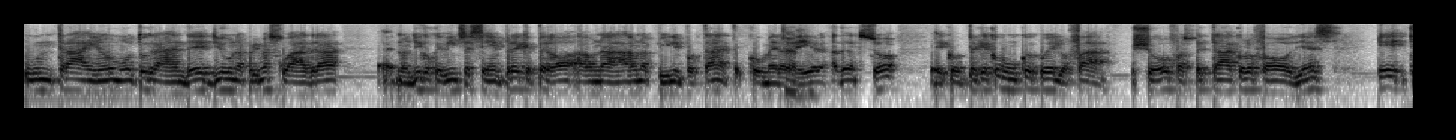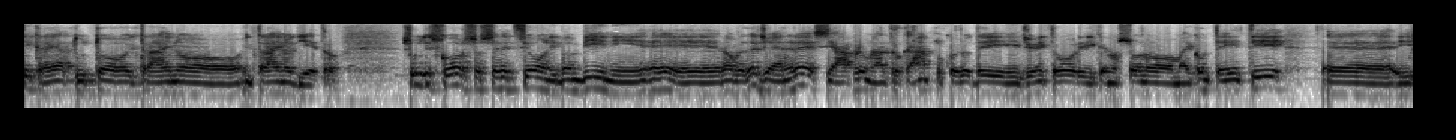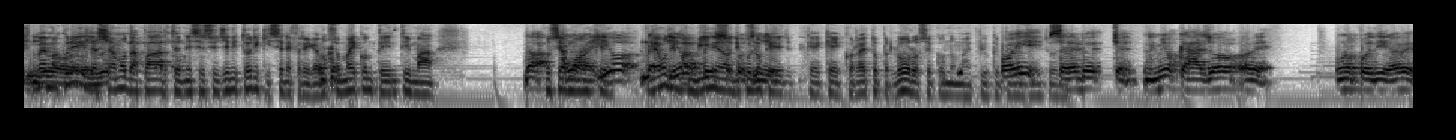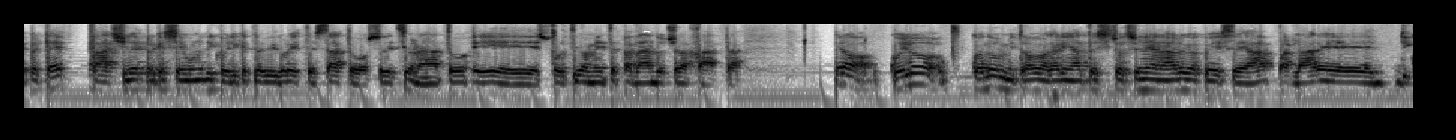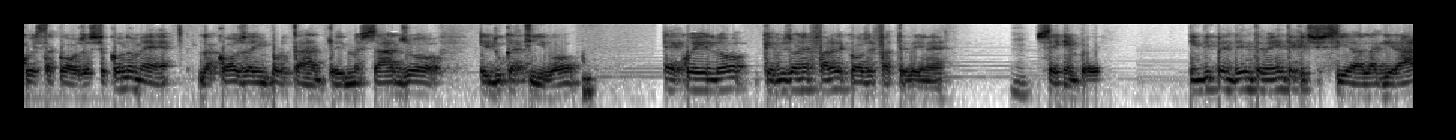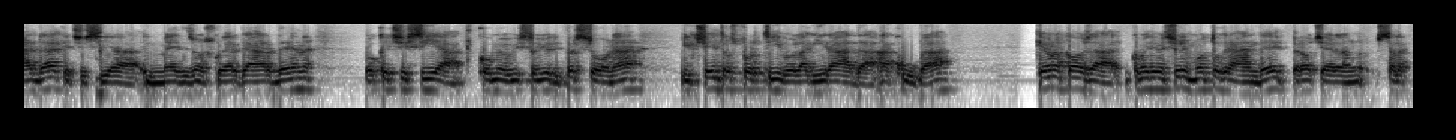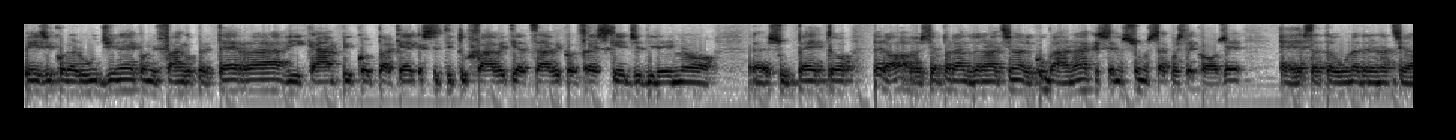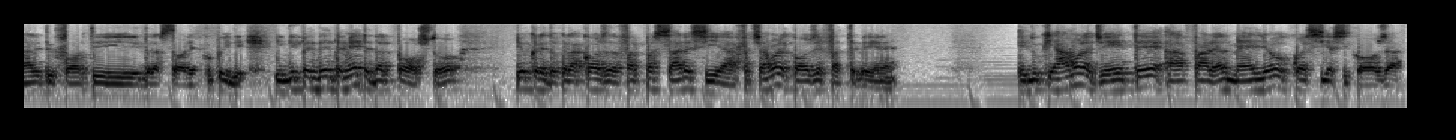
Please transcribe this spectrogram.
un traino molto grande di una prima squadra, eh, non dico che vince sempre, che però ha una, ha una pila importante come la certo. adesso, ecco, perché comunque quello fa show, fa spettacolo, fa audience e ti crea tutto il traino, il traino dietro. Sul discorso selezioni, bambini e robe del genere si apre un altro campo, quello dei genitori che non sono mai contenti, eh, Beh, ma quelli li lasciamo da parte, nel senso i genitori chi se ne frega, non sono mai contenti, ma no, possiamo allora, anche... Io, Parliamo dei bambini, no, di quello che, che, che, è corretto per loro, secondo me, più che Poi per i genitori. Sarebbe, cioè, nel mio caso, vabbè, uno può dire, vabbè, per te è facile perché sei uno di quelli che, tra virgolette, è stato selezionato e sportivamente parlando ce l'ha fatta. Però quello, quando mi trovo magari in altre situazioni analoghe a queste a parlare di questa cosa, secondo me la cosa importante, il messaggio educativo è quello che bisogna fare le cose fatte bene, mm. sempre indipendentemente che ci sia la Ghirada, che ci sia il Madison Square Garden o che ci sia, come ho visto io di persona, il centro sportivo La Ghirada a Cuba, che è una cosa come dimensione molto grande, però c'erano salapesi con la ruggine, con il fango per terra, i campi col parquet che se ti tuffavi ti alzavi con tre schegge di legno eh, sul petto, però stiamo parlando della nazionale cubana che se nessuno sa queste cose è stata una delle nazionali più forti della storia. Quindi indipendentemente dal posto, io credo che la cosa da far passare sia facciamo le cose fatte bene, educhiamo la gente a fare al meglio qualsiasi cosa.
